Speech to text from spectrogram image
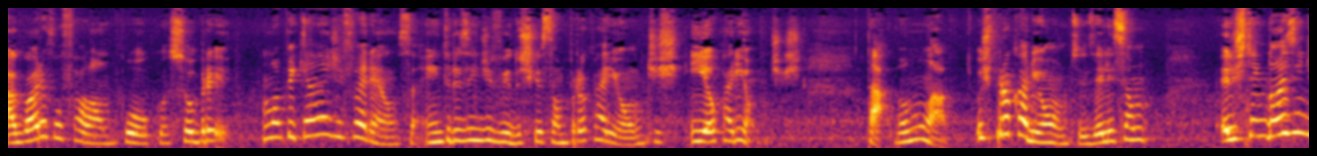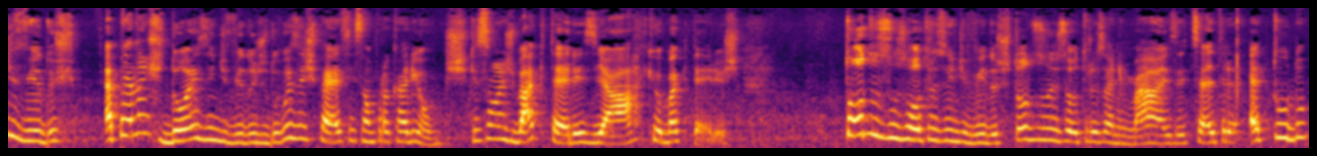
agora eu vou falar um pouco sobre uma pequena diferença entre os indivíduos que são procariontes e eucariontes. Tá, vamos lá. Os procariontes, eles são eles têm dois indivíduos, apenas dois indivíduos, duas espécies são procariontes, que são as bactérias e as arqueobactérias. Todos os outros indivíduos, todos os outros animais, etc., é tudo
